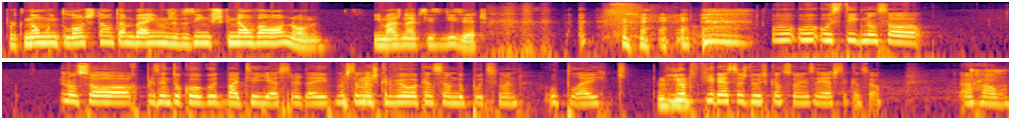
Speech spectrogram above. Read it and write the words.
Porque não muito longe estão também uns vizinhos que não vão ao nome. E mais não é preciso dizer. o, o, o Stig não só não só representou com o Goodbye to Yesterday, mas também uhum. escreveu a canção do Putzman, o Play. Uhum. E eu prefiro essas duas canções a esta canção a home.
